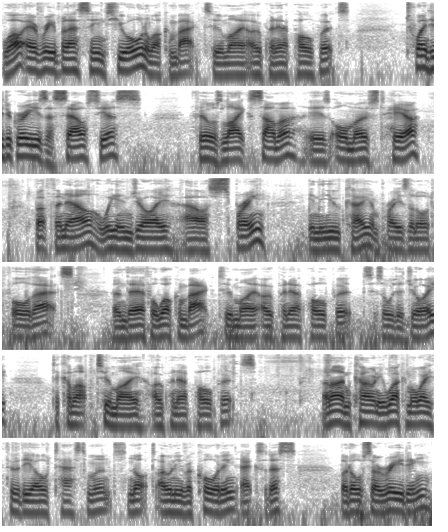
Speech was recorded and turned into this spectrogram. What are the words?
Well, every blessing to you all, and welcome back to my open air pulpit. 20 degrees Celsius, feels like summer is almost here, but for now we enjoy our spring in the UK and praise the Lord for that. And therefore, welcome back to my open air pulpit. It's always a joy to come up to my open air pulpits. And I'm currently working my way through the Old Testament, not only recording Exodus, but also reading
